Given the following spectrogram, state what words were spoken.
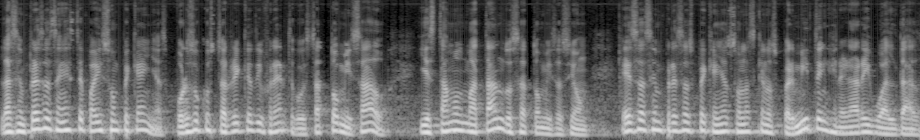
las empresas en este país son pequeñas. Por eso Costa Rica es diferente, porque está atomizado. Y estamos matando esa atomización. Esas empresas pequeñas son las que nos permiten generar igualdad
